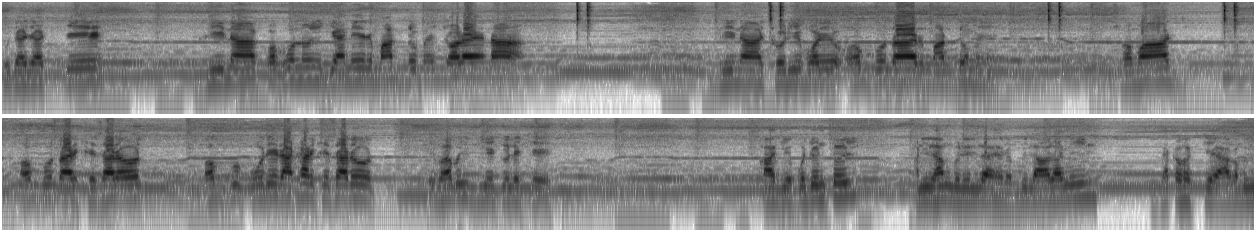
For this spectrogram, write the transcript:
বোঝা যাচ্ছে, ঘৃণা কখনোই জ্ঞানের মাধ্যমে চড়ায় না। ঘৃণা ছড়িয়ে পড়ে অজ্ঞতার মাধ্যমে। সমাজ অজ্ঞতার খেসারত, অজ্ঞ করে রাখার খেসারত এভাবেই দিয়ে চলেছে। আজ এ পর্যন্তই। আলহামদুলিল্লাহ রব্বিল আলমিন। দেখা হচ্ছে আগামী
